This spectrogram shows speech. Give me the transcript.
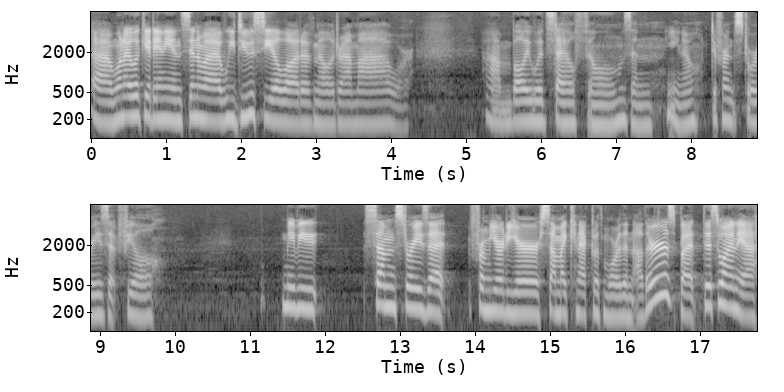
uh, when I look at Indian cinema, we do see a lot of melodrama or um, Bollywood style films and, you know, different stories that feel maybe some stories that from year to year, some I connect with more than others. But this one, yeah,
